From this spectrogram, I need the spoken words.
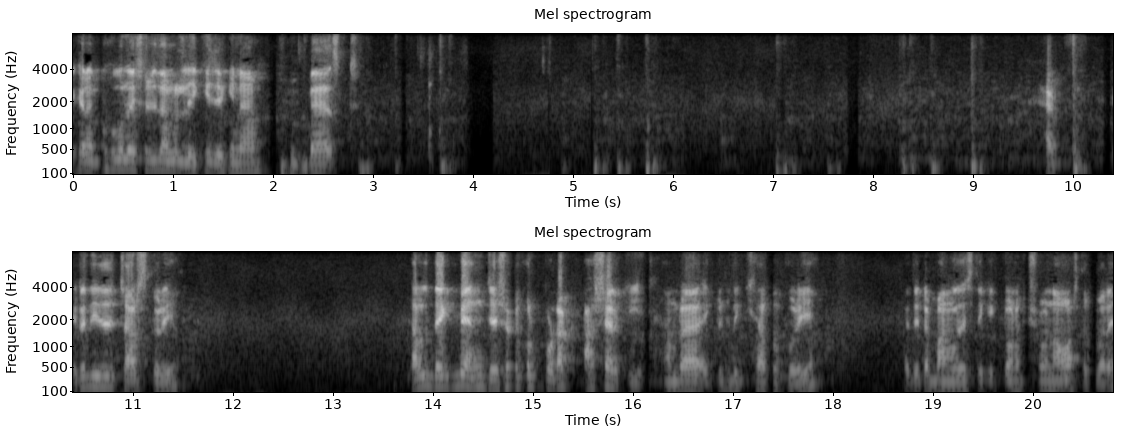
এখানে গুগলে এসে যদি আমরা লিখি যে কিনা বেস্ট হেডফোন এটা দিয়ে যদি চার্জ করি, তাহলে দেখবেন যে সকল প্রোডাক্ট আসে আর কি। আমরা একটু যদি খেয়াল করি, হয়তো এটা বাংলাদেশ থেকে একটু অনেক সময় নাও আসতে পারে,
